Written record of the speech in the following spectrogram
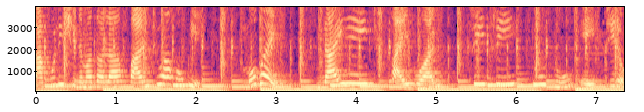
Kakali Cinematala Pandua Hooghly. Mobile nine eight five one three three two two eight zero.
